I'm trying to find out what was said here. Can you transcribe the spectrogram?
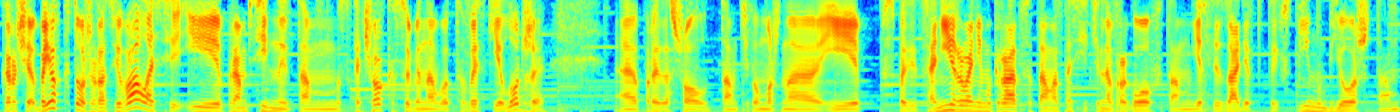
Короче, боевка тоже развивалась, и прям сильный там скачок, особенно вот в Эски и Лоджи. Э, произошел. Там, типа, можно и с позиционированием играться там относительно врагов. Там, если сзади, то ты их в спину бьешь. Там,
